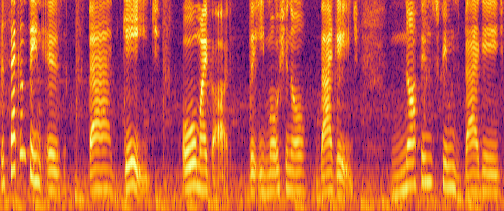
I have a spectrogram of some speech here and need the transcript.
The second thing is baggage. Oh my God, the emotional baggage. Nothing screams baggage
